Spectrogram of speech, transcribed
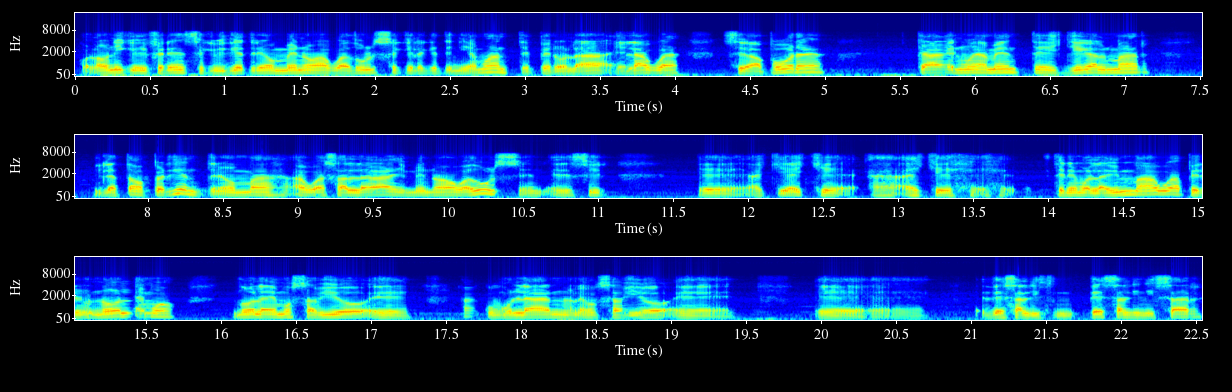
con la única diferencia que hoy día tenemos menos agua dulce que la que teníamos antes, pero la, el agua se evapora, cae nuevamente, llega al mar y la estamos perdiendo. Tenemos más agua salada y menos agua dulce. Es decir, eh, aquí hay que, hay que tenemos la misma agua, pero no la hemos, no la hemos sabido eh, acumular, no la hemos sabido eh, desalinizar,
